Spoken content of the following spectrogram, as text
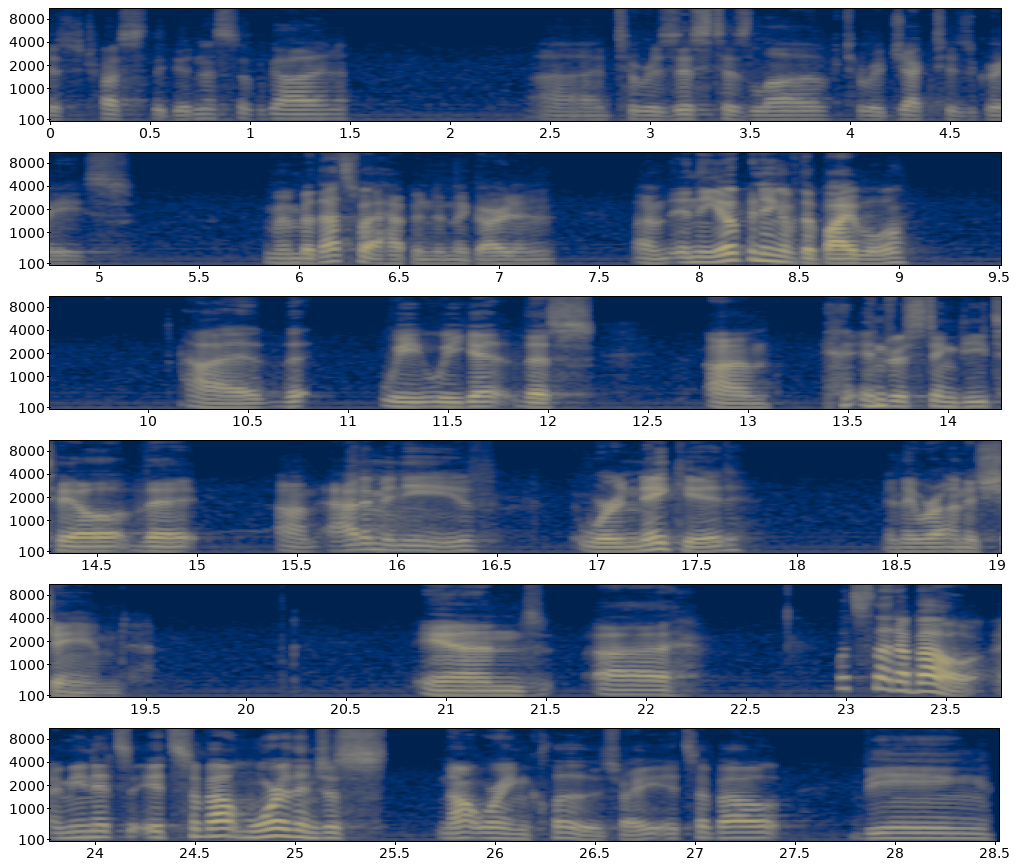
distrust the goodness of God, uh, to resist his love, to reject his grace. Remember, that's what happened in the garden. Um, in the opening of the Bible, uh, the, we, we get this um, interesting detail that um, Adam and Eve were naked and they were unashamed. And uh, what's that about? I mean, it's, it's about more than just not wearing clothes, right? It's about being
